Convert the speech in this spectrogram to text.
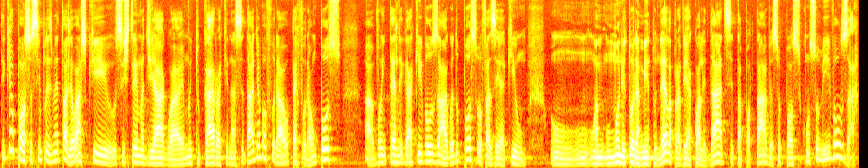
de que eu posso simplesmente, olha, eu acho que o sistema de água é muito caro aqui na cidade, eu vou furar, perfurar um poço, ah, vou interligar aqui, vou usar a água do poço, vou fazer aqui um, um, um, um monitoramento nela para ver a qualidade, se está potável, se eu posso consumir e vou usar.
